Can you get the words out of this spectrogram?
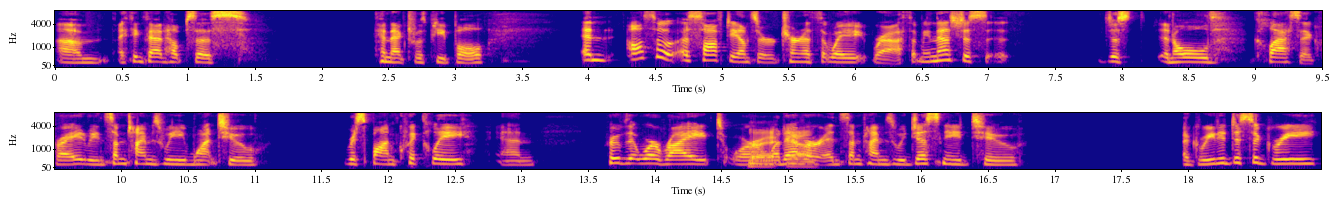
um, I think that helps us connect with people. And also, a soft answer turneth away wrath. I mean, that's just just an old classic, right? I mean, sometimes we want to respond quickly and prove that we're right or Right, whatever, and sometimes we just need to agree to disagree.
